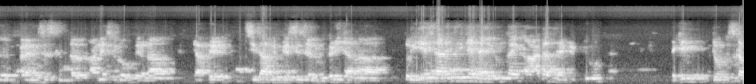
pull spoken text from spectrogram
प्रेमिसेस के अंदर आने से रोक देना, या फिर सीधा बीपीएससी से लुकड़ी जाना। तो ये सारी चीज़ें है, लेकिन उनका एक आदत है एटीट्यूड है लेकिन जो इसका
